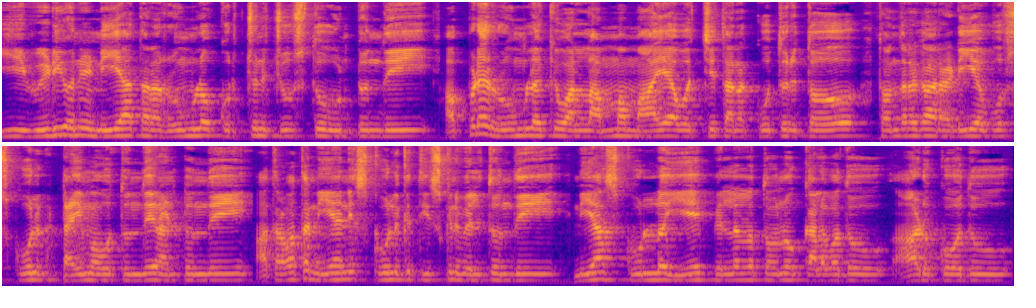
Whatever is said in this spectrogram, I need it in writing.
ఈ వీడియోని నియా తన రూమ్లో కూర్చుని చూస్తూ ఉంటుంది. అప్పుడే రూమ్లోకి వాళ్ళ అమ్మ మాయా వచ్చి తన కూతురితో తొందరగా రెడీ అవ్వు స్కూల్కి టైం అవుతుంది అని అంటుంది. ఆ తర్వాత నియాని స్కూల్కి తీసుకుని వెళ్తుంది. నియా స్కూల్లో ఏ పిల్లలతోనూ కలవదు ఆడుకోదు.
